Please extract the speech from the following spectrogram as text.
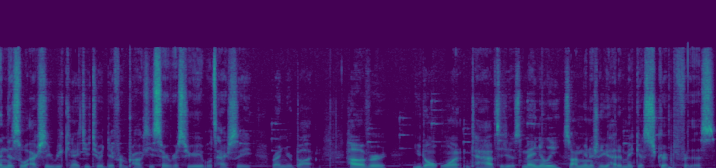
And this will actually reconnect you to a different proxy server so you're able to actually run your bot. However, you don't want to have to do this manually. So I'm going to show you how to make a script for this.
